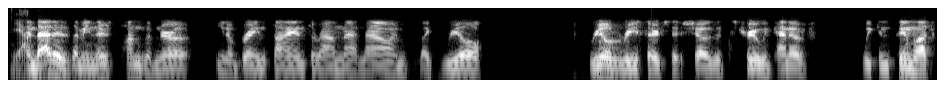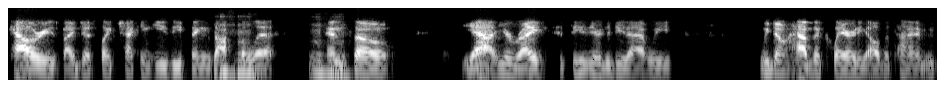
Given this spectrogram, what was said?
Yeah. And that is, I mean, there's tons of neuro, you know, brain science around that now and like real real research that shows it's true. We kind of we consume less calories by just like checking easy things off the Mhm. list. Mhm. And so yeah, you're right. It's easier to do that. We we don't have the clarity all the time.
